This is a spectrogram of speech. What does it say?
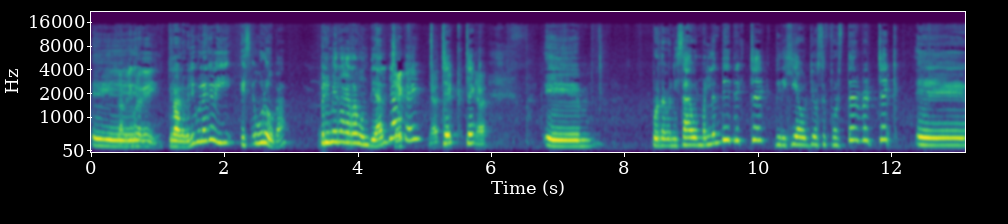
eh, La película que vi. Claro, la película que vi es Europa, Primera Guerra Mundial, ya, Check. ok, Ya, check, check. Protagonizada por Marlene Dietrich, check. Dirigida por Joseph von Sternberg, check. Es,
